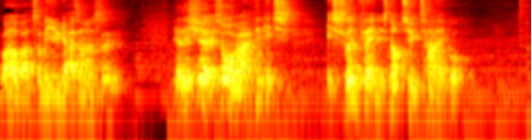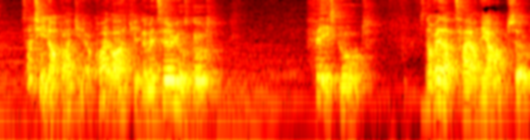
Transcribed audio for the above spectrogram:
Well about some of you guys, honestly. Yeah, this shirt, it's alright. I think it's it's slim fitting, it's not too tight, but it's actually not bad, you know. I quite like it. The material's good. Fit is good. It's not really that tight on the arm, so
